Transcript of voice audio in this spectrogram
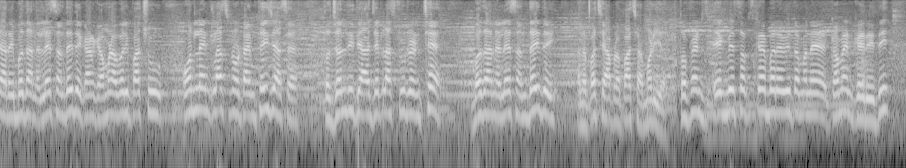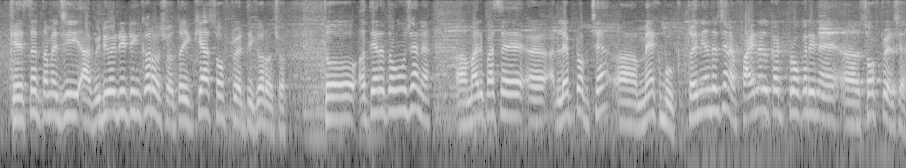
ત્યારે એ બધાને લેસન દઈ દે કારણ કે હમણાં વળી પાછું ઓનલાઈન ક્લાસનો ટાઈમ થઈ જશે. તો જલ્દીથી આ જેટલા સ્ટુડન્ટ છે બધાને લેસન દઈ દઈ અને પછી આપણે પાછા મળીએ. તો ફ્રેન્ડ્સ એક બે સબસ્ક્રાઈબર એવી તમને કમેન્ટ કરી હતી કે સર તમે જે આ વીડિયો એડિટિંગ કરો છો, તો એ કયા સોફ્ટવેરથી કરો છો? તો અત્યારે તો હું છે ને મારી પાસે લેપટોપ છે મેકબુક તો એની અંદર છે ને ફાઇનલ કટ પ્રો કરીને સોફ્ટવેર છે.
